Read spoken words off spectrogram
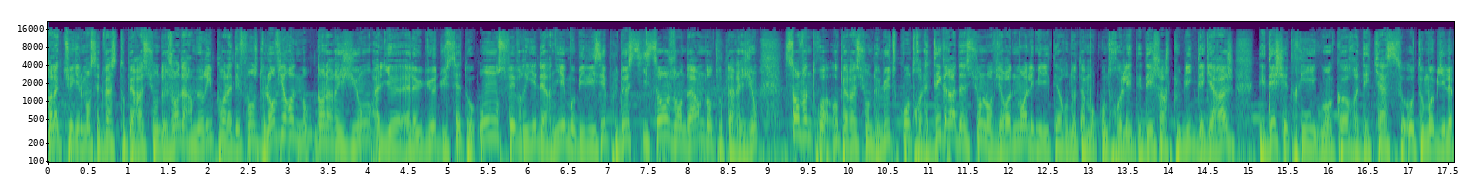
Dans l'actu également, cette vaste opération de gendarmerie pour la défense de l'environnement dans la région. Elle, a eu lieu du 7 au 11 février dernier, mobilisé plus de 600 gendarmes dans toute la région. 123 opérations de lutte contre la dégradation de l'environnement. Les militaires ont notamment contrôlé des décharges publiques, des garages, des déchetteries ou encore des casses automobiles.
